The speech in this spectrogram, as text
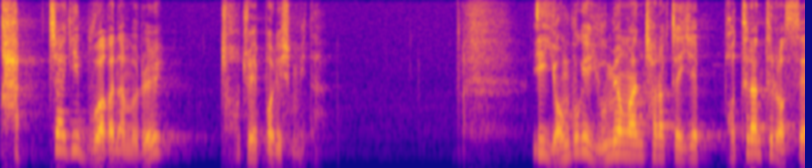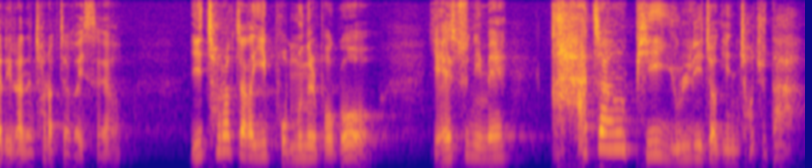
갑자기 무화과 나무를 저주해 버리십니다. 이 영국의 유명한 철학자 이제 버트란트 러셀이라는 철학자가 있어요. 이 철학자가 이 본문을 보고 예수님의 가장 비윤리적인 저주다.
